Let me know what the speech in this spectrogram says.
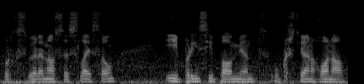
por receber a nossa seleção e principalmente o Cristiano Ronaldo.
